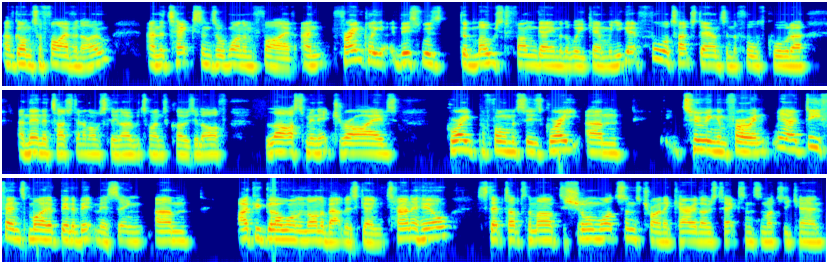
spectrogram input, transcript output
have gone to five and zero, oh, and the Texans are one and five. And frankly, this was the most fun game of the weekend when you get four touchdowns in the fourth quarter and then a touchdown, obviously in overtime to close it off last minute drives, great performances, great um, toing and throwing. You know, defense might have been a bit missing. Um, I could go on and on about this game. Tannehill stepped up to the mark. Deshaun Watson's trying to carry those Texans as much as he can.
